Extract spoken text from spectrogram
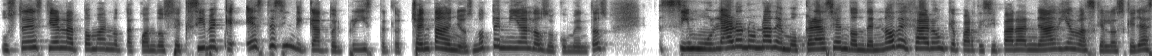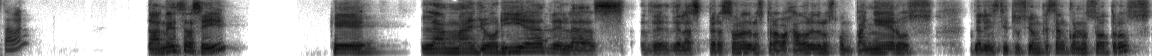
ustedes tienen la toma de nota, cuando se exhibe que este sindicato, el PRIST, de 80 años, no tenía los documentos, simularon una democracia en donde no dejaron que participara nadie más que los que ya estaban. Tan es así que la mayoría de las, de, las personas, de los trabajadores, de los compañeros de la institución que están con nosotros,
